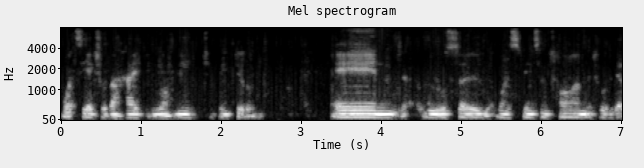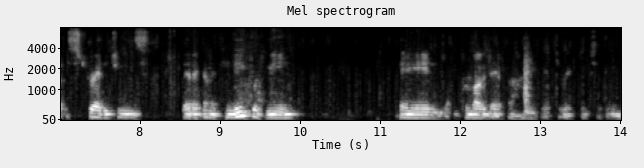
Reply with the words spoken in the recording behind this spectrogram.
What's the actual behaviour you want men to be doing? And we also want to spend some time talking about the strategies that are going to connect with men and promote that behaviour directly to them.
